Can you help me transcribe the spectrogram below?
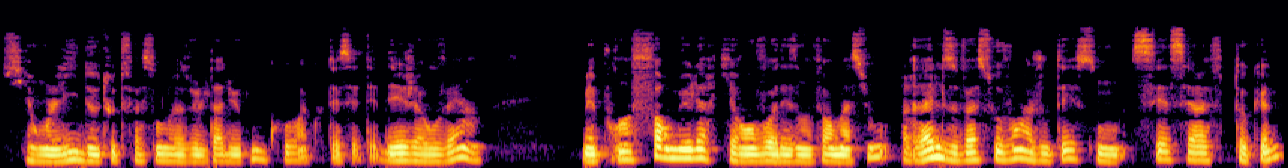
si on lit de toute façon le résultat du concours, écoutez, c'était déjà ouvert, mais pour un formulaire qui renvoie des informations, Rails va souvent ajouter son CSRF token,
